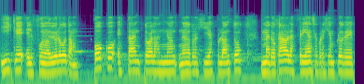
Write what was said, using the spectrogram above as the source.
y que el fonoaudiólogo tampoco poco está en todas las neonatologías, por lo tanto, me ha tocado la experiencia, por ejemplo, de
